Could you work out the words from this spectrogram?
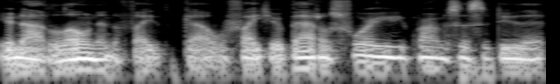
you're not alone in the fight. God will fight your battles for you. He promises to do that.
